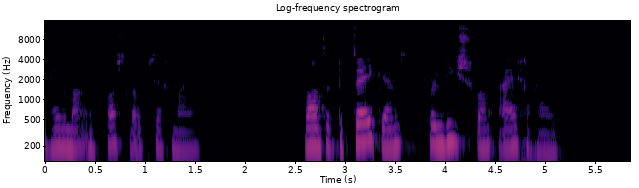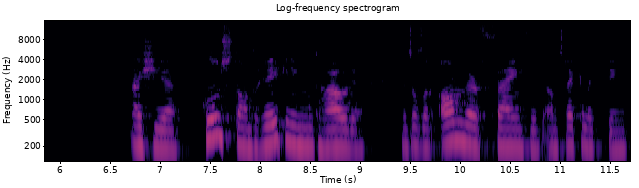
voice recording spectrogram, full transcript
helemaal in vastloopt, zeg maar. Want het betekent verlies van eigenheid. Als je constant rekening moet houden met wat een ander fijn vindt, aantrekkelijk vindt,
